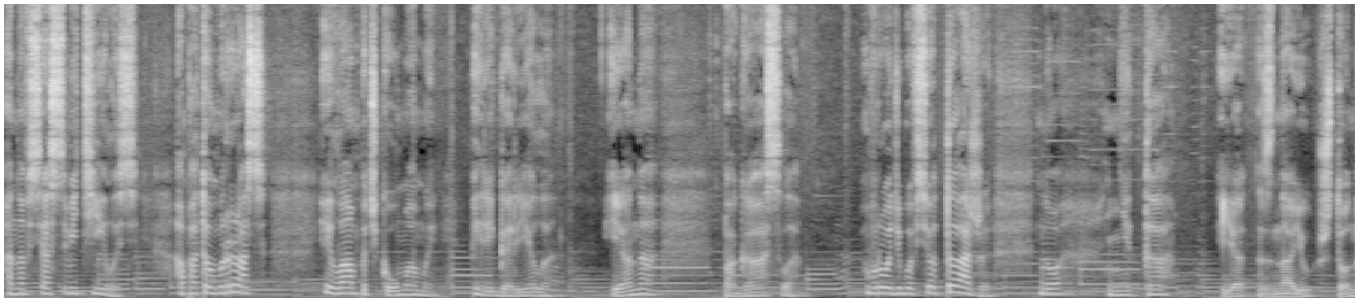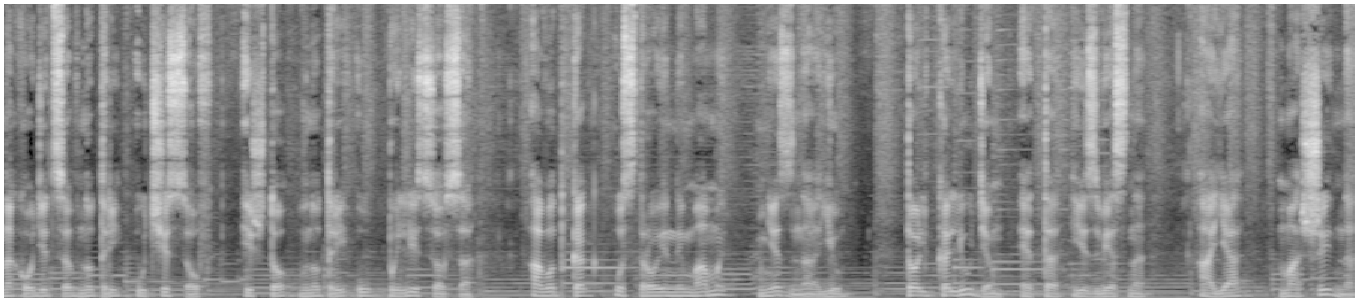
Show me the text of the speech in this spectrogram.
она вся светилась, а потом раз, и лампочка у мамы перегорела, и она погасла. Вроде бы все та же, но не та». «Я знаю, что находится внутри у часов и что внутри у пылесоса», а вот как устроены мамы, не знаю. Только людям это известно. А я машина,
